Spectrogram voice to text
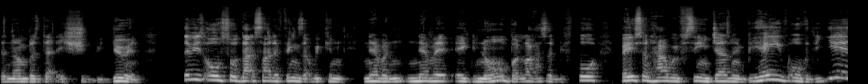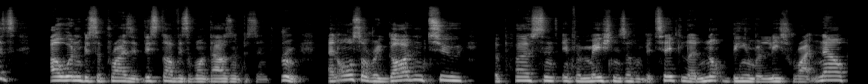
the numbers that it should be doing. There is also that side of things that we can never, never ignore. But like I said before, based on how we've seen Jasmine behave over the years, I wouldn't be surprised if this stuff is 1000% true. And also regarding to the person's information stuff in particular not being released right now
